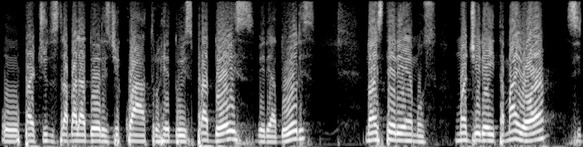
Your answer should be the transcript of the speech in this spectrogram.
o Partido dos Trabalhadores de quatro reduz para dois vereadores. Nós teremos uma direita maior, se,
